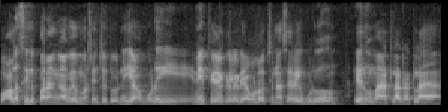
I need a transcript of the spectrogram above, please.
పాలసీల పరంగా విమర్శించేటోడిని ఎవడు ఏమీ పీకలేడు. ఎవడు వచ్చినా సరే ఇప్పుడు ఏ నువ్వు మాట్లాడట్లా?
